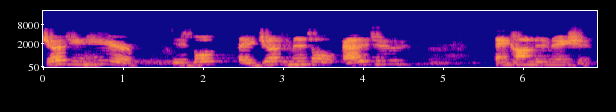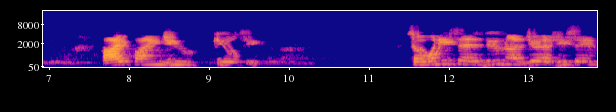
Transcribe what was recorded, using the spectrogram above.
Judging here is both a judgmental attitude and condemnation. I find you guilty. So when he says, do not judge, he's saying,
